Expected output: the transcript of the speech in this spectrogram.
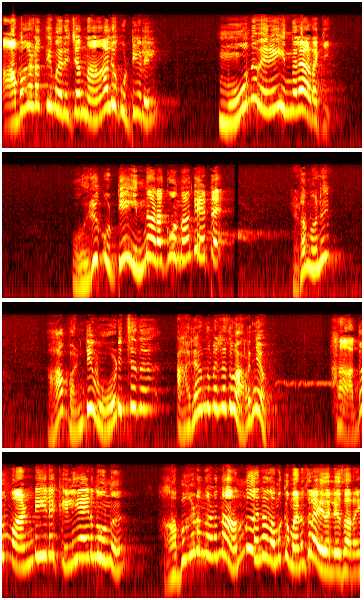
അപകടത്തിൽ മരിച്ച നാല് കുട്ടികളിൽ മൂന്ന് പേരെ ഇന്നലെ അടക്കി. ഒരു കുട്ടിയെ ഇന്ന് അടക്കുമെന്നാ കേട്ടെ. എടാ മോനെ ആ വണ്ടി ഓടിച്ചത് ആരാന്ന് വല്ലതും അറിഞ്ഞോ? അത് വണ്ടിയിലെ കിളിയായിരുന്നു എന്ന്. അപകടം നടന്ന അന്ന് തന്നെ നമുക്ക് മനസ്സിലായതല്ലേ സാറേ?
